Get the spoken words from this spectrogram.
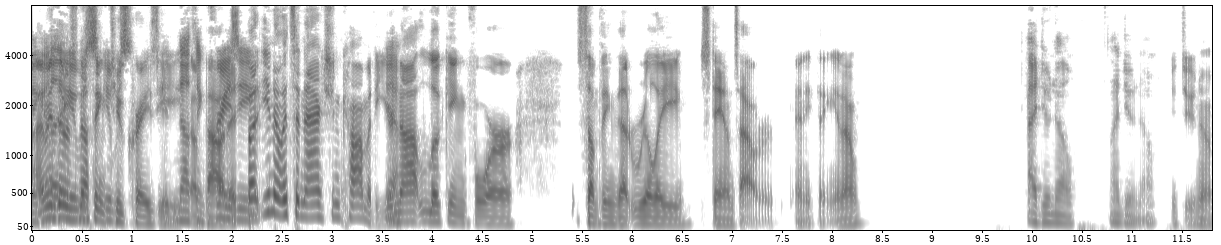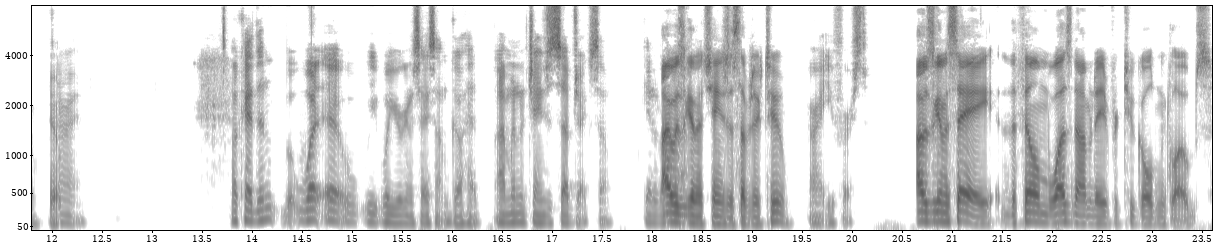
Yeah, I mean, there's was nothing too was- crazy nothing about crazy. it. But you know, it's an action comedy. You're Yeah. not looking for something that really stands out or anything. You know, I do know. I do know. you do know. Yeah. All right. Okay, then what? Uh, well, you were going to say something. Go ahead. I'm going to change the subject. So get it. I was going to change the subject too. All right, you first. I was going to say the film was nominated for two Golden Globes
